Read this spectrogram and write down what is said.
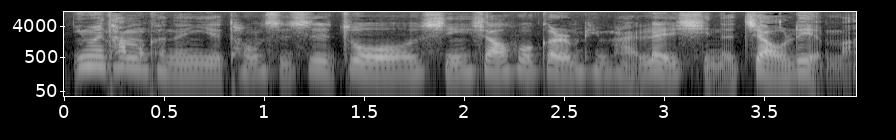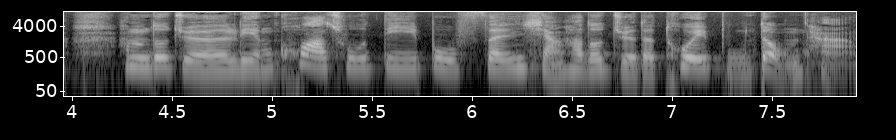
因为他们可能也同时是做行销或个人品牌类型的教练嘛，他们都觉得连跨出第一步分享，他都觉得推不动他。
